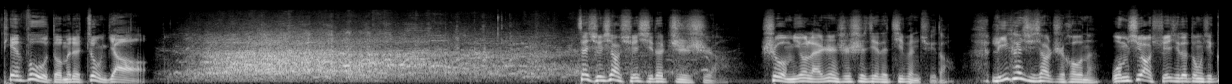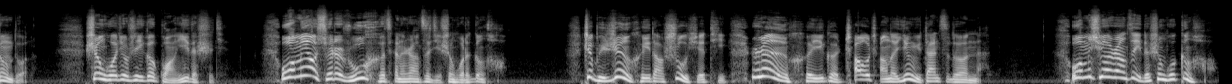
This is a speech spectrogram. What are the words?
天赋多么的重要。在学校学习的知识啊，是我们用来认识世界的基本渠道。离开学校之后呢，我们需要学习的东西更多了。生活就是一个广义的世界，我们要学着如何才能让自己生活的更好。这比任何一道数学题、任何一个超长的英语单词都要难。我们需要让自己的生活更好，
